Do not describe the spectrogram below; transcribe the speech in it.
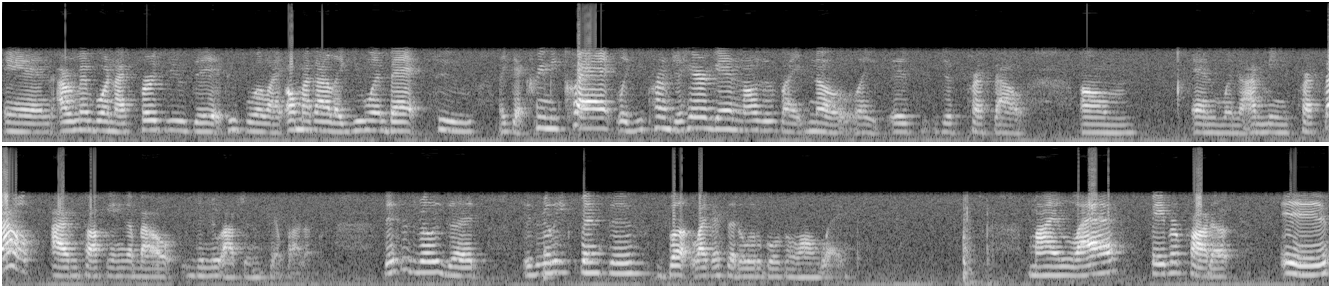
And I remember when I first used it, people were like, "Oh my God, like you went back to like that creamy crack, like you permed your hair again." And I was just like, "No, like it's just pressed out." Um, and when I mean pressed out, I'm talking about the new Options hair products. This is really good. It's really expensive, but like I said, a little goes a long way. My last favorite product is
